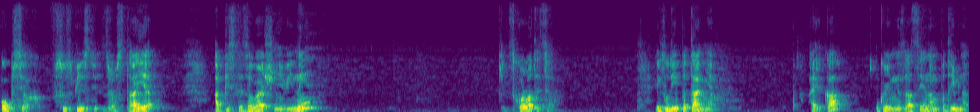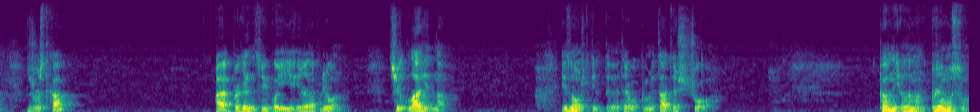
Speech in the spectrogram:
обсяг в суспільстві зростає, а після завершення війни скоротиться. І тут є питання, а яка українізація нам потрібна? Жорстка? А прихильницею якої є Ірина Фаріон? Чи лагідна? І знову ж таки е, треба пам'ятати, що певний елемент примусу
